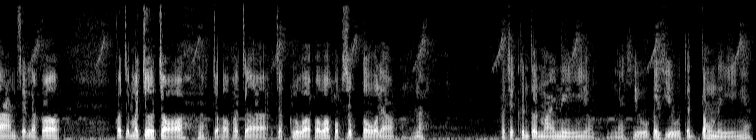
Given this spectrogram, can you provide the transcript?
ตามเสร็จแล้วก็ก็จะมาเจอจ๋อนะจ๋อก็จะจะกลัว เพราะว่าพบสุขโตแล้วนะก็จะขึ้นต้นไม้หนีโยมนะหิวก็หิวแต่ต้องหนีเงี้ย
